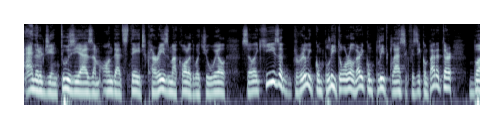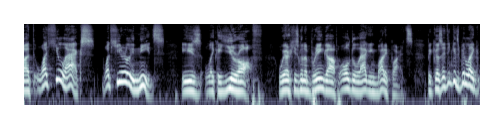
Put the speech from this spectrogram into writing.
energy, enthusiasm on that stage, charisma, call it what you will. So, like, he's a really complete, overall, very complete classic physique competitor. But what he lacks, what he really needs, is like a year off where he's gonna bring up all the lagging body parts. Because I think it's been like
